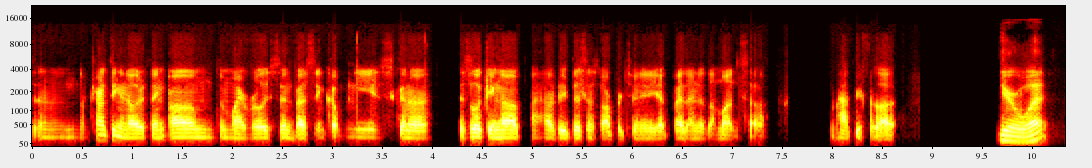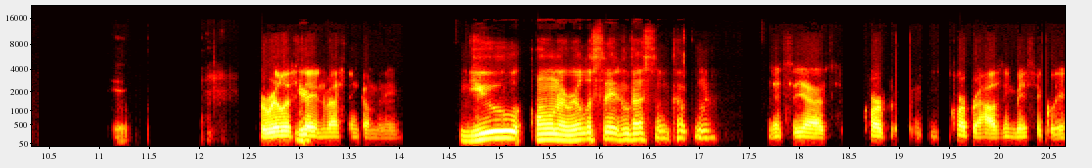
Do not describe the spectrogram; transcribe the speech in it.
and I'm trying to think another thing. Um, the, my real estate investing company is gonna is looking up. I have a business opportunity by the end of the month, so I'm happy for that. You're what? A real estate You're- investing company. You own a real estate investing company? It's yeah, it's corporate corporate housing basically.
